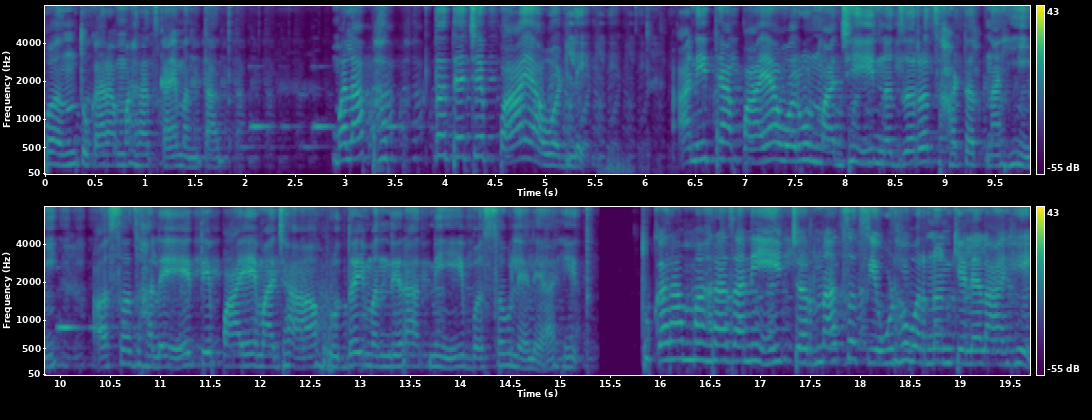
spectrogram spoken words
पण तुकाराम महाराज काय म्हणतात? मला फक्त त्याचे पाय आवडले. आणि त्या पायावरून माझी नजरच हटत नाही. असं झाले ते पाये माझ्या हृदय मंदिरात मी बसवलेले आहेत. तुकाराम महाराजांनी चरणाचंच एवढं वर्णन केलेलं आहे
